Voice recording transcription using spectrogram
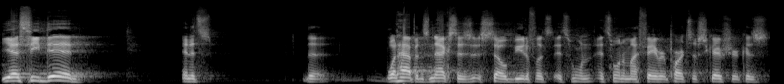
yes, he did. And it's the, what happens next is, is so beautiful. It's, it's, one, it's one of my favorite parts of Scripture because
